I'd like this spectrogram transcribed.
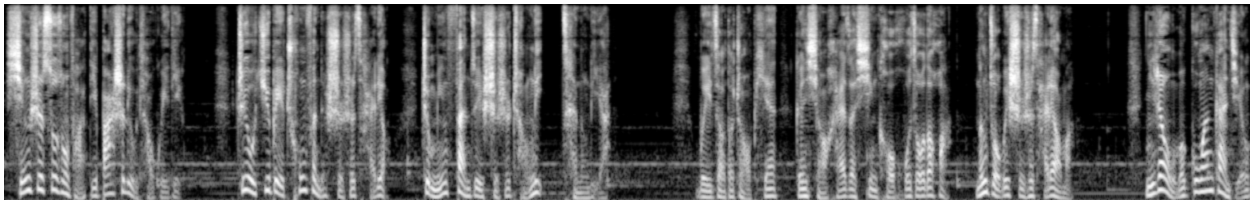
刑事诉讼法第八十六条规定，只有具备充分的事实材料，证明犯罪事实成立，才能立案。伪造的照片跟小孩子信口胡诌的话，能作为事实材料吗？你让我们公安干警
